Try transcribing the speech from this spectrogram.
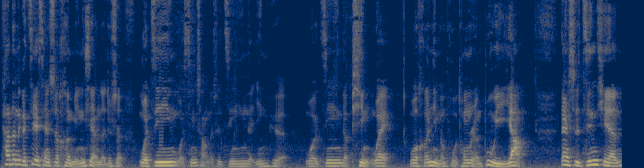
它的那个界限是很明显的，就是我精英，我欣赏的是精英的音乐，我精英的品味，我和你们普通人不一样。但是今天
